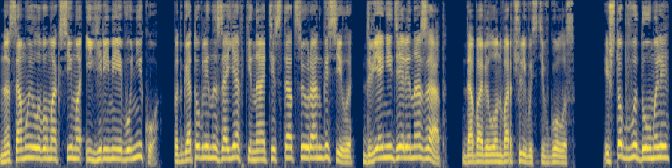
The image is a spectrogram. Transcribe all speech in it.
на Самойлова Максима и Еремееву Нику подготовлены заявки на аттестацию ранга силы две недели назад, добавил он ворчливости в голос. И чтоб вы думали,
